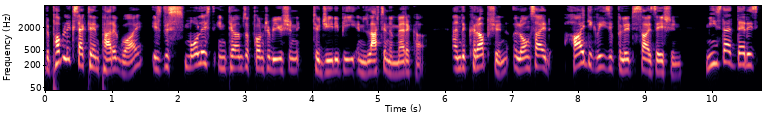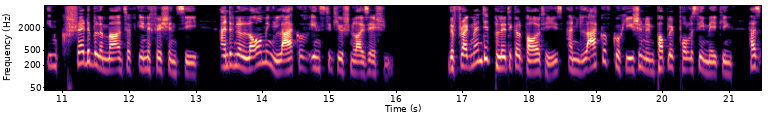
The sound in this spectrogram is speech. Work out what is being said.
The public sector in Paraguay is the smallest in terms of contribution to GDP in Latin America, and the corruption, alongside high degrees of politicization, means that there is incredible amounts of inefficiency and an alarming lack of institutionalization. The fragmented political parties and lack of cohesion in public policy making has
